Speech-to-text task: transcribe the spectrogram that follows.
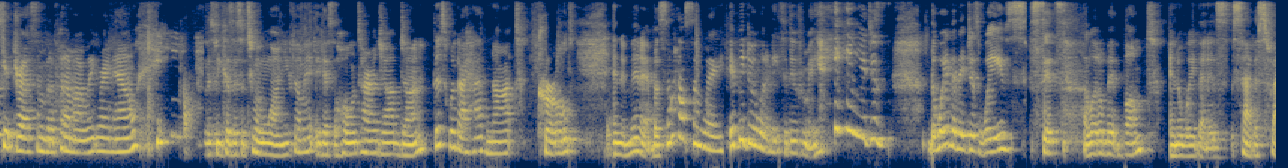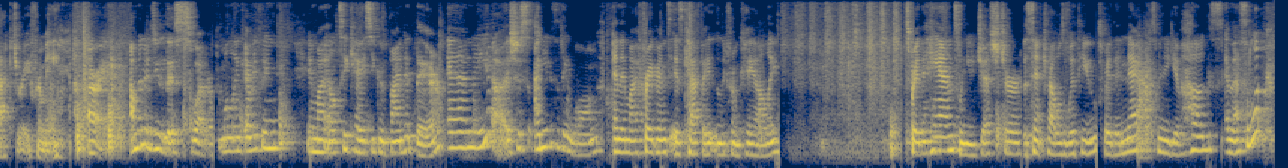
Let's get dressed. I'm gonna put on my wig right now. it's because it's a two-in-one, you feel me? It gets the whole entire job done. This wig I have not curled in a minute, but somehow, some way, it be doing what it needs to do for me. it just, the way that it just waves sits a little bit bumped in a way that is satisfactory for me. All right, I'm gonna do this sweater. I'm gonna link everything in my LTK so you can find it there. And yeah, it's just, I needed something long. And then my fragrance is Cafe Oud from Kayali. Spray the hands when you gesture, the scent travels with you. Spray the neck when you give hugs, and that's the look.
